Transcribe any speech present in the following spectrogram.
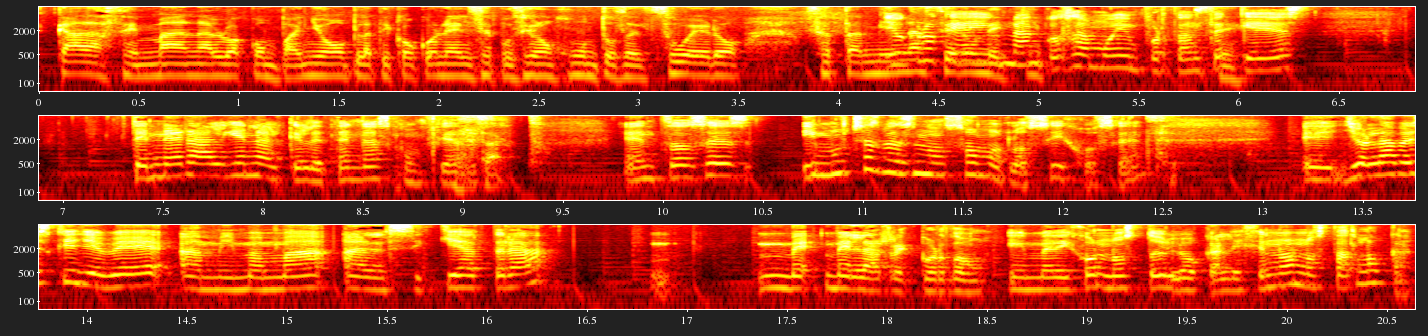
cada semana lo acompañó, platicó con él, se pusieron juntos del suero. O sea, también Yo creo hacer que hay una cosa muy importante que es tener a alguien al que le tengas confianza. Exacto. Entonces, y muchas veces no somos los hijos, ¿eh? ¿eh? yo la vez que llevé a mi mamá al psiquiatra, me, la recordó y me dijo, no estoy loca. Le dije, no, no estás loca.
